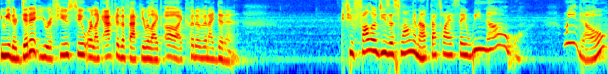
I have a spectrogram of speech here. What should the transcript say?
you either didn't, you refused to, or like after the fact, you were like, oh, I could have and I didn't. If you follow Jesus long enough, that's why I say, we know. We know.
